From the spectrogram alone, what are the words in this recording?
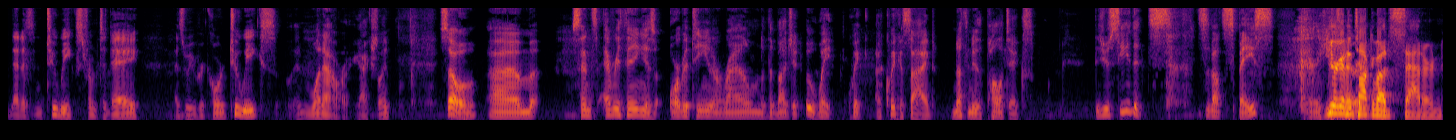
That is in two weeks from today, as we record two weeks in one hour, actually. So, um, since everything is orbiting around the budget. Oh, wait, quick, a quick aside. Nothing to do with politics. Did you see that this is about space? You're going to talk about Saturn.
